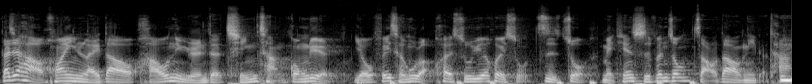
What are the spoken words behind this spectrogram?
大家好，欢迎来到《好女人的情场攻略》，由非诚勿扰快速约会所制作，每天十分钟，找到你的他。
